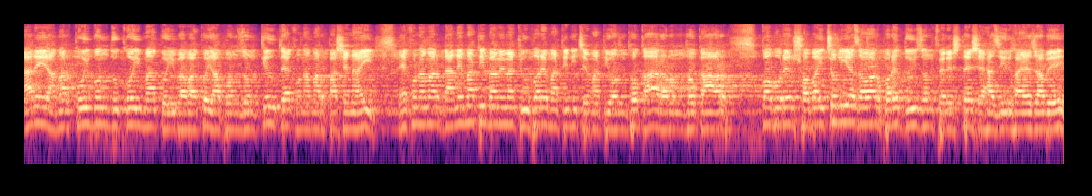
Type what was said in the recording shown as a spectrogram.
আরে, আমার কই বন্ধু, কই মা, কই বাবা, কই আপনজন? কেউ তো এখন আমার পাশে নাই। এখন আমার ডানে মাটি, বামে মাটি, উপরে মাটি, নিচে মাটি, অন্ধকার অন্ধকার। কবরের সবাই চলিয়া যাওয়ার পরে দুইজন ফেরেস্তা এসে হাজির হয়ে যাবে।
